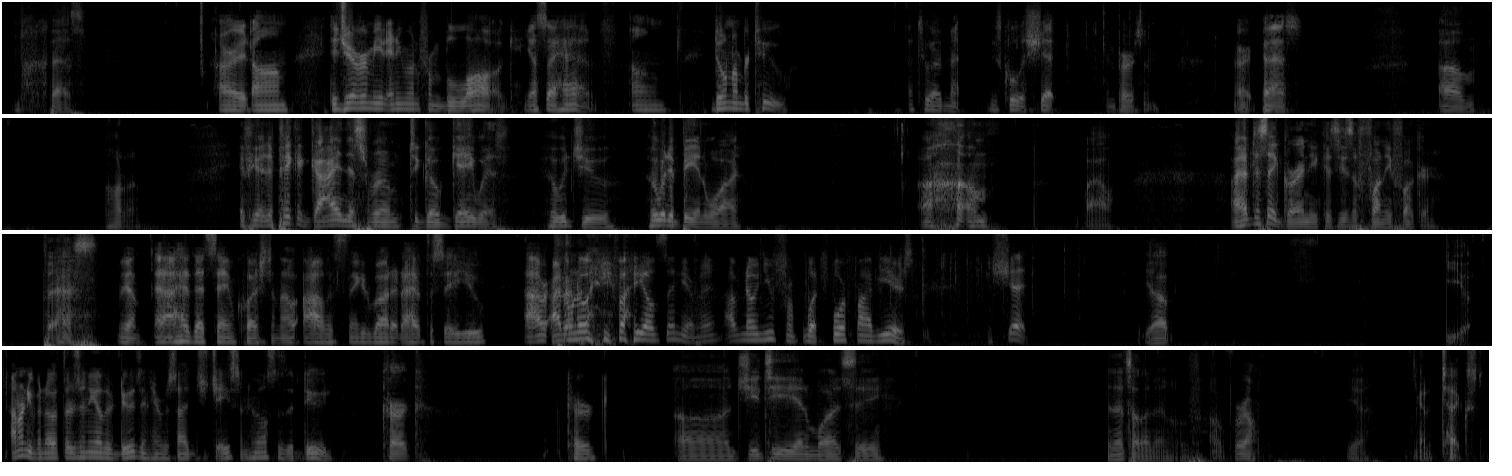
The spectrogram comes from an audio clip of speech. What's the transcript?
Pass. All right. Um, did you ever meet anyone from Blog? Yes, I have. Um, Bill number two. That's who I've met. He's cool as shit in person. All right, pass. Um. Hold on. If you had to pick a guy in this room to go gay with, who would you? Who would it be and why? Um. Wow. I have to say Granny because he's a funny fucker. Pass. Yeah, and I had that same question. I, I was thinking about it. I have to say you. I, I don't know anybody else in here, man. I've known you for what four or five years. Shit, Yep. Yeah. I don't even know if there's any other dudes in here besides Jason. Who else is a dude? Kirk. Kirk. Uh, GTNYC. And that's all I know of. Oh, for real. Yeah. Got a text.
